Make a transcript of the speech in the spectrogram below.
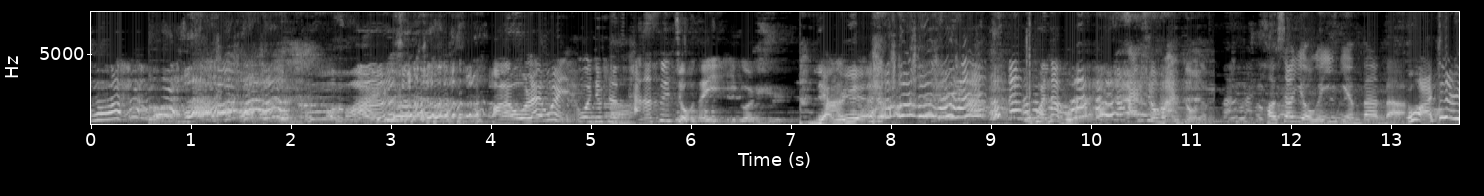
好了，我来问问，就是谈的最久的一个是 两个月。那 不会会，那不会，好像还是有蛮久的。好像有个一年半吧。哇，竟然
